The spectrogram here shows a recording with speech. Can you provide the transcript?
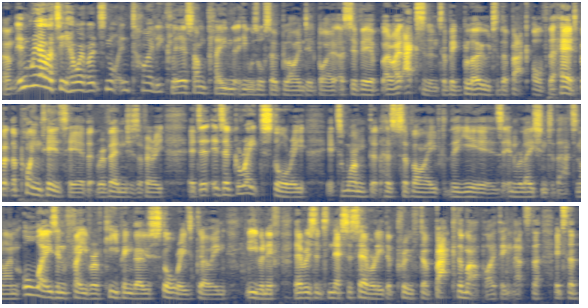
Um, in reality, however, it's not entirely clear. Some claim that he was also blinded by a severe uh, accident, a big blow to the back of the head. But the point is here that revenge is a very it's a, it's a great story. It's one that has survived the years in relation to that, and I'm always in favour of keeping those stories going, even if there isn't necessarily the proof to back them up. I think that's the it's the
